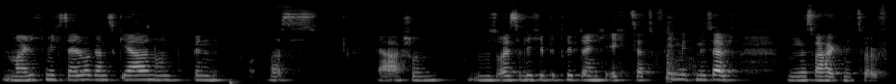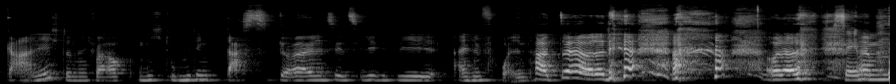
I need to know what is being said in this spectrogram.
mag ich mich selber ganz gern und bin, was ja schon das Äußerliche betrifft, eigentlich echt sehr zufrieden mit mir selbst. Und das war halt mit zwölf gar nicht. Und ich war auch nicht unbedingt das Girl, das jetzt irgendwie einen Freund hatte oder der. oder. Same. Ähm,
